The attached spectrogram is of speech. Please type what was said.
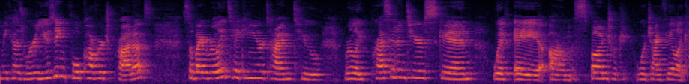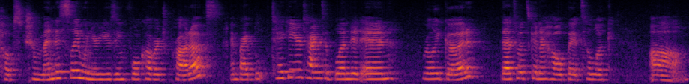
Because we're using full coverage products so by really taking your time to really press it into your skin with a um, sponge, which, which I feel like helps tremendously when you're using full coverage products, and by taking your time to blend it in really good, that's what's going to help it to look um,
